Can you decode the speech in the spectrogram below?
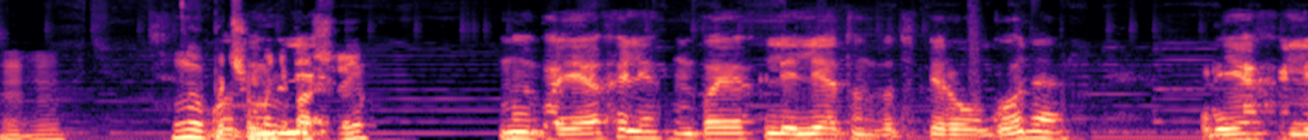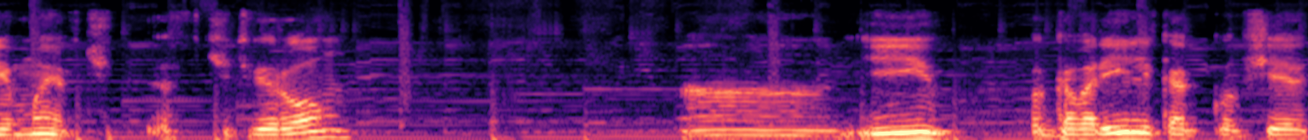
Угу. Ну, вот почему не пошли? Мы поехали, мы поехали летом 21 года. Приехали мы в, чет- в четвером а, и поговорили, как вообще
